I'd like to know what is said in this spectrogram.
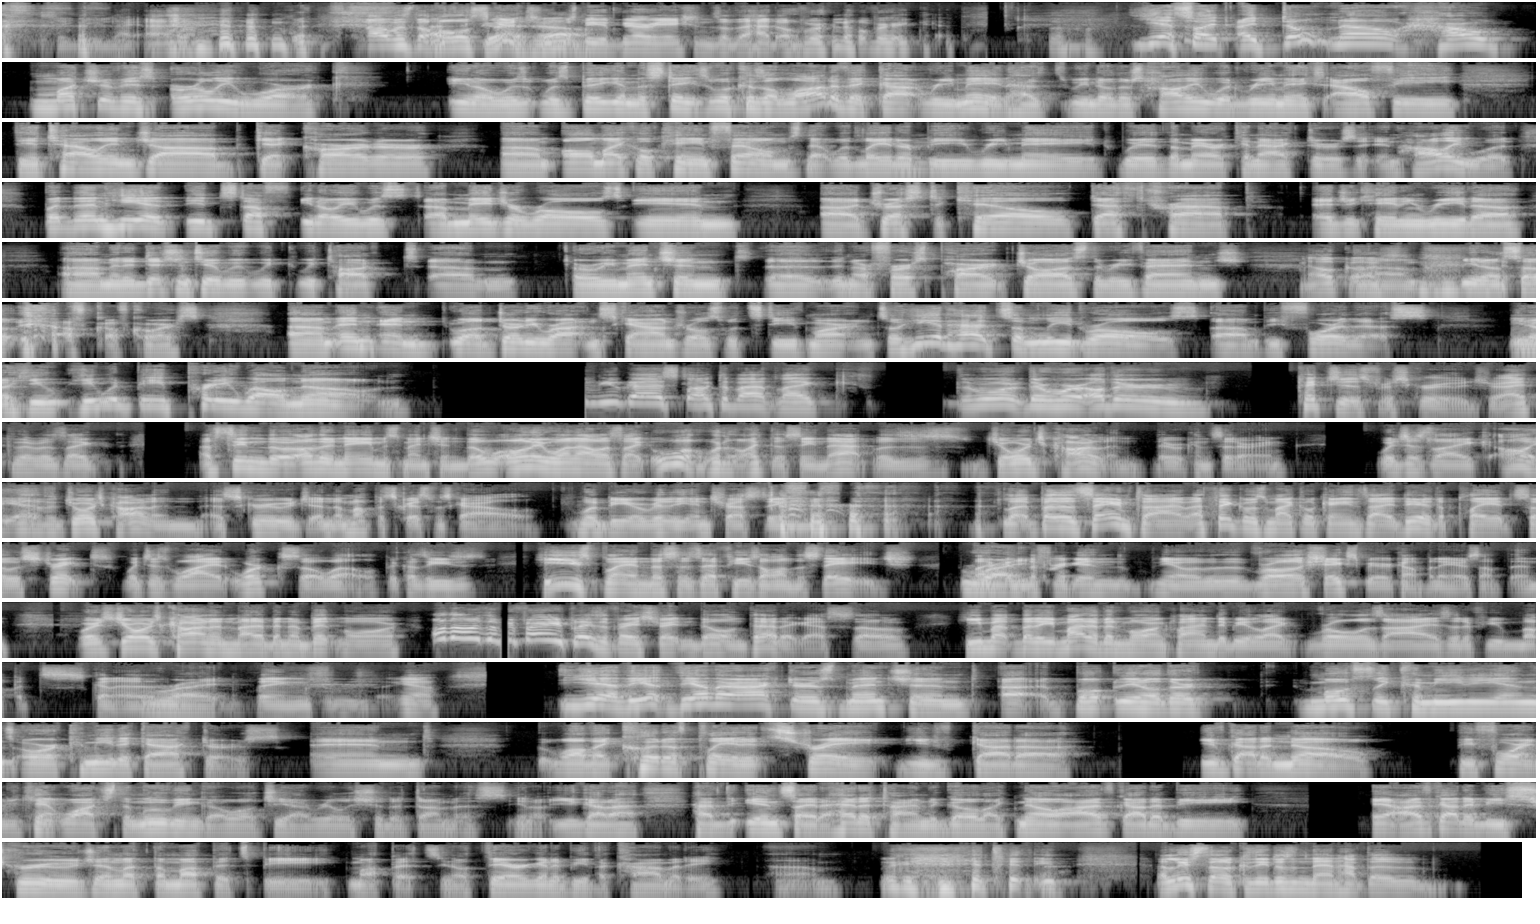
You that was the whole sketch. It was variations of that over and over again. yeah, so I, I don't know how much of his early work, you know, was was big in the states. Well, because a lot of it got remade. Has you know, there's Hollywood remakes, Alfie, The Italian Job, Get Carter, um, all Michael Caine films that would later be mm-hmm. remade with American actors in Hollywood. But then he had, he had stuff. You know, he was uh, major roles in uh, Dressed to Kill, Death Trap educating Rita. Um, in addition to, we, we, we talked um, or we mentioned uh, in our first part, Jaws: The Revenge. of course. Um, you know, so of, of course, um, and and well, Dirty Rotten Scoundrels with Steve Martin. So he had had some lead roles um, before this. You know, he he would be pretty well known. You guys talked about like there were there were other pitches for Scrooge, right? There was like I've seen the other names mentioned. The only one I was like, "Ooh, I would have liked to have seen that." Was George Carlin? They were considering, which is like, oh yeah, the George Carlin as Scrooge and the Muppets Christmas Carol would be a really interesting. but at the same time, I think it was Michael Caine's idea to play it so straight, which is why it works so well because he's he's playing this as if he's on the stage, like right. in the freaking you know the Royal Shakespeare Company or something. Whereas George Carlin might have been a bit more, although the very he plays it very straight in Bill and Ted, I guess. So he might, but he might have been more inclined to be like roll his eyes at a few Muppets kind of right things, and, you know. Yeah, the the other actors mentioned, uh, you know, they're mostly comedians or comedic actors, and while they could have played it straight, you've gotta you've got to know beforehand. You can't watch the movie and go, well, gee, I really should have done this. You know, you got to have the insight ahead of time to go, like, no, I've got to be, yeah, I've got to be Scrooge and let the Muppets be Muppets. You know, they're going to be the comedy. Um, At least though, because he doesn't then have to.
